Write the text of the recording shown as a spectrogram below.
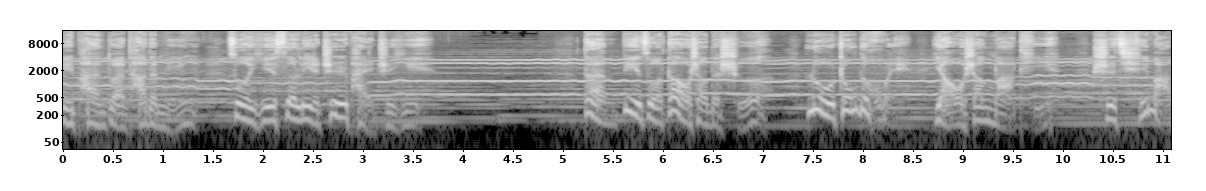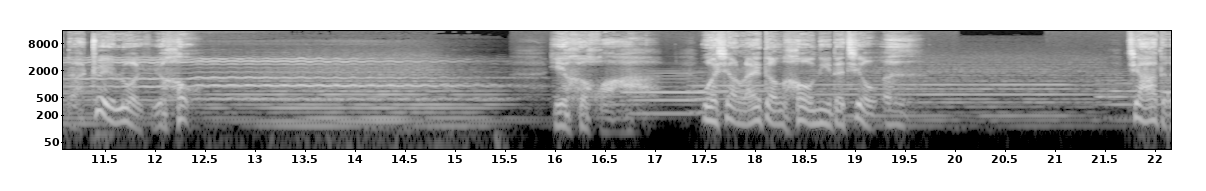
必判断他的名，做以色列支派之一。但必作道上的蛇，路中的悔，咬伤马蹄，使骑马的坠落于后。耶和华，我向来等候你的救恩。加德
